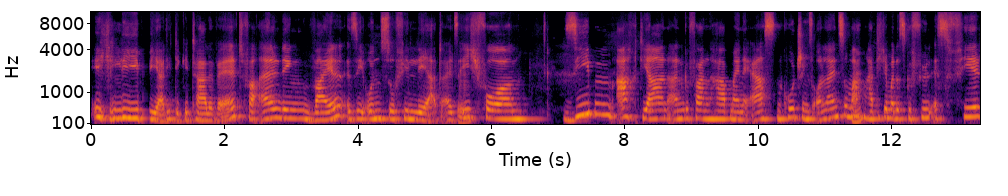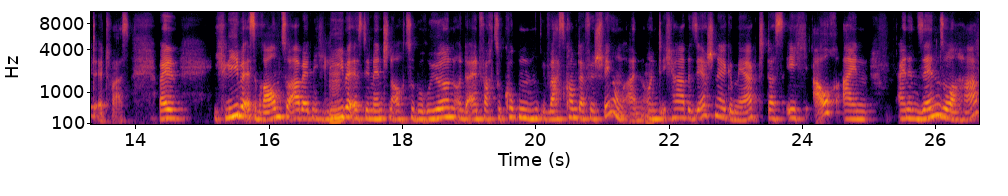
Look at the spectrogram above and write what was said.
ich liebe ja die digitale Welt, vor allen Dingen, weil sie uns so viel lehrt. Als mhm. ich vor sieben, acht Jahren angefangen habe, meine ersten Coachings online zu machen, mhm. hatte ich immer das Gefühl, es fehlt etwas. Weil ich liebe es, im Raum zu arbeiten. Ich mhm. liebe es, den Menschen auch zu berühren und einfach zu gucken, was kommt da für Schwingung an. Und ich habe sehr schnell gemerkt, dass ich auch ein, einen Sensor habe,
